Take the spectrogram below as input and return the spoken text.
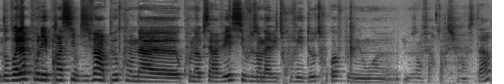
Donc voilà pour les principes divins un peu qu'on a, euh, qu'on a observés. Si vous en avez trouvé d'autres ou quoi, vous pouvez nous, euh, nous en faire part sur Insta.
